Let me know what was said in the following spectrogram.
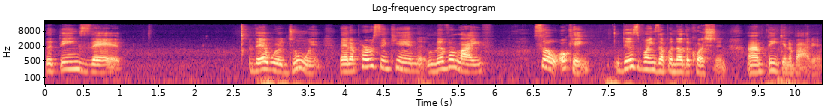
the things that that we're doing that a person can live a life so okay this brings up another question i'm thinking about it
